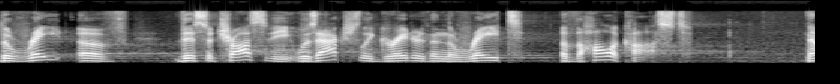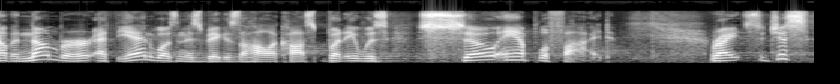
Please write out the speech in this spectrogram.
the rate of this atrocity was actually greater than the rate of the Holocaust. Now, the number at the end wasn't as big as the Holocaust, but it was so amplified, right? So, just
